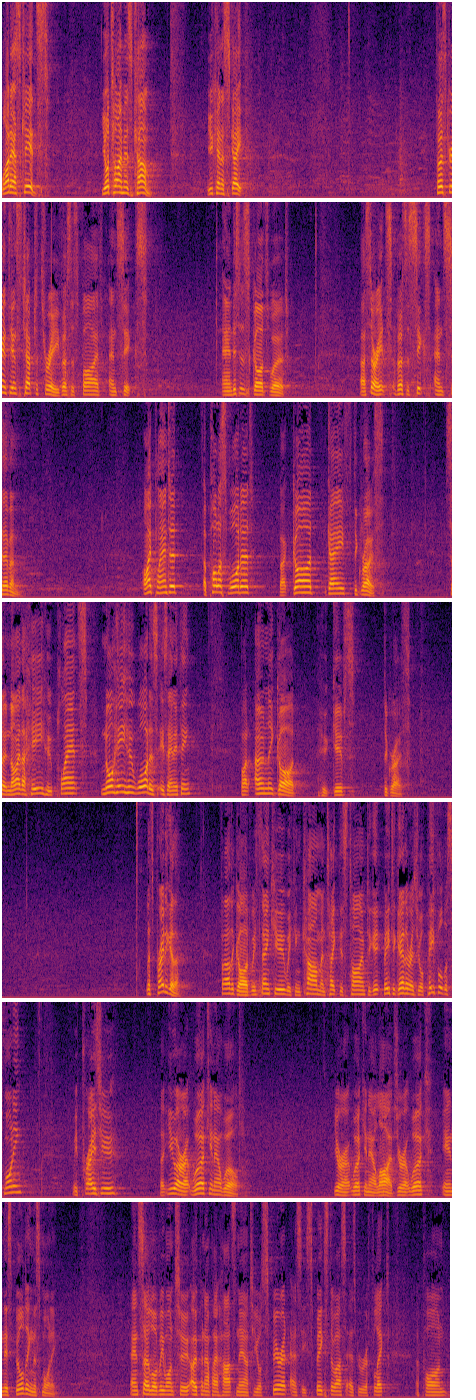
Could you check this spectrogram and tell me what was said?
Lighthouse kids, your time has come. You can escape. 1 Corinthians chapter 3, verses 5 and 6. And this is God's word. Uh, sorry, it's verses 6 and 7. I planted, Apollos watered, but God gave the growth. So neither he who plants nor he who waters is anything, but only God who gives the growth. Let's pray together. Father God, we thank you. We can come and take this time to get, be together as your people this morning. We praise you that you are at work in our world. You're at work in our lives. You're at work in this building this morning. And so, Lord, we want to open up our hearts now to your Spirit as He speaks to us, as we reflect upon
